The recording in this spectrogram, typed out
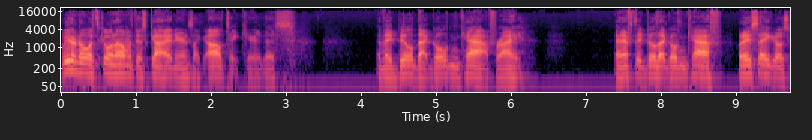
we don't know what's going on with this guy. And Aaron's like, I'll take care of this. And they build that golden calf, right? And after they build that golden calf, what do they say? He goes,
